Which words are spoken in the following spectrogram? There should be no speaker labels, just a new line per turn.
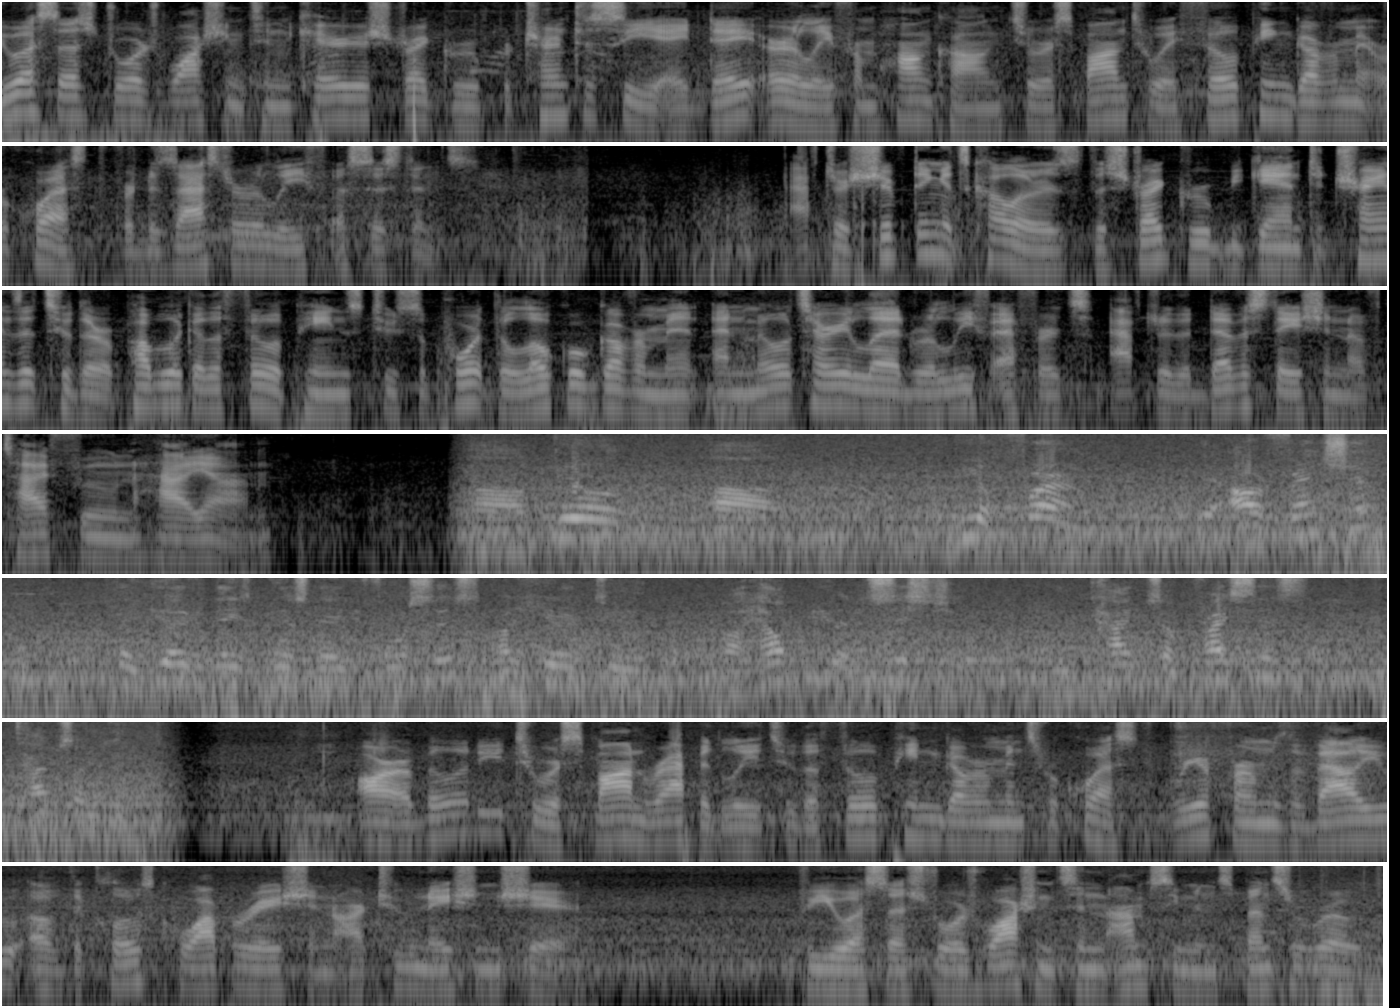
USS George Washington Carrier Strike Group returned to sea a day early from Hong Kong to respond to a Philippine government request for disaster relief assistance. After shifting its colors, the strike group began to transit to the Republic of the Philippines to support the local government and military-led relief efforts after the devastation of Typhoon Haiyan.
uh, build, uh, reaffirm that our friendship, that U.S. Navy forces are here to uh, help you and assist you in times of crisis, in times of need.
Our ability to respond rapidly to the Philippine government's request reaffirms the value of the close cooperation our two nations share. For USS George Washington, I'm Seaman Spencer Rhodes.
